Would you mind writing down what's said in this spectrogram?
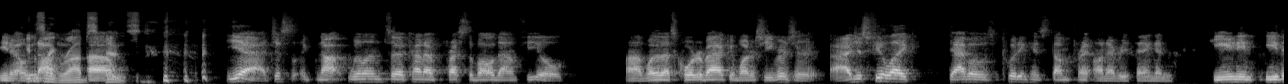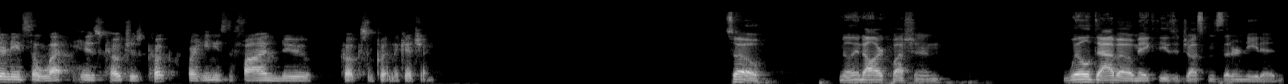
you know, Feels not, like Rob um, Spence. yeah, just like not willing to kind of press the ball downfield, um, whether that's quarterback and wide receivers, or I just feel like Dabo's putting his thumbprint on everything, and he need, either needs to let his coaches cook, or he needs to find new cooks and put in the kitchen. So, million dollar question Will Dabo make these adjustments that are needed?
